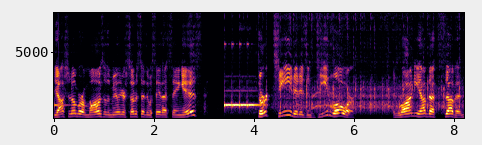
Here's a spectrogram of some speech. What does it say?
The actual number of moms of the millionaire son who said they would say that saying is 13. It is indeed lower. And Rodney, you have that 7.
